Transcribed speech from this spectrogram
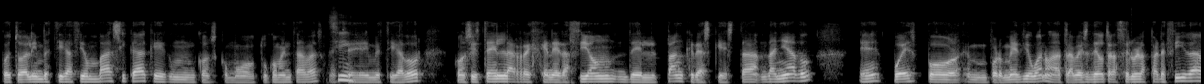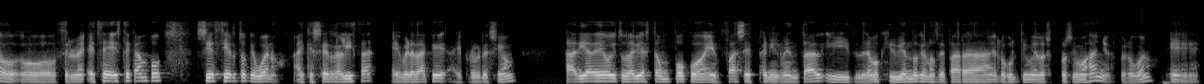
pues toda la investigación básica que, mm, como tú comentabas, este investigador, consiste en la regeneración del páncreas que está dañado ¿eh? pues por, em, por, medio, bueno, a través de otras células parecidas o, células. Este, este campo sí es cierto que, bueno, hay que ser realista, es verdad que hay progresión. A día de hoy todavía está un poco en fase experimental y tendremos que ir viendo qué nos depara en los últimos, en los próximos años, pero bueno, eh,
